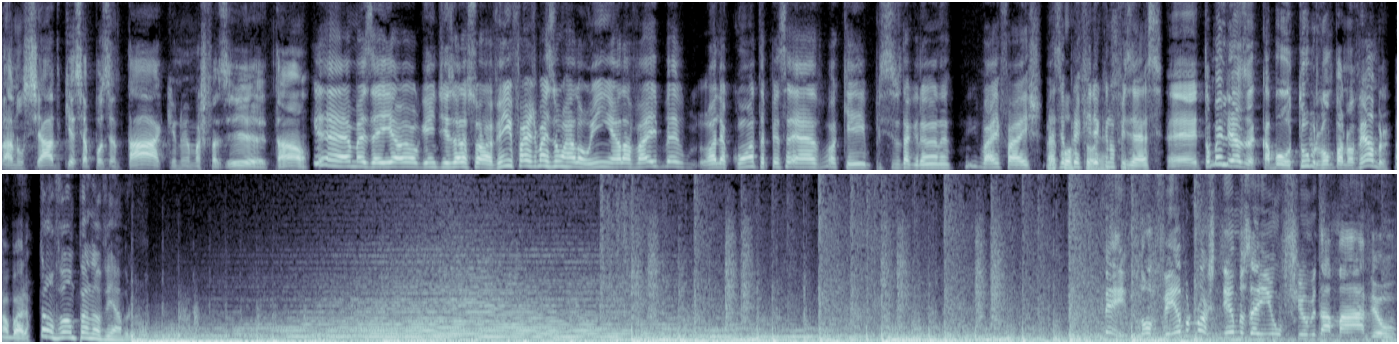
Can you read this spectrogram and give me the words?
anunciado que ia se aposentar, que não ia mais fazer e tal. É, mas aí alguém diz, olha só, vem e faz mais um Halloween. Ela vai, é, olha a conta, pensa, é, ok, preciso da grana. E vai e faz. Mas Ela eu preferia que não essa. fizesse. É, então beleza, acabou outubro, vamos pra novembro? Vambora. Então vamos pra novembro. Novembro nós temos aí um filme da Marvel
